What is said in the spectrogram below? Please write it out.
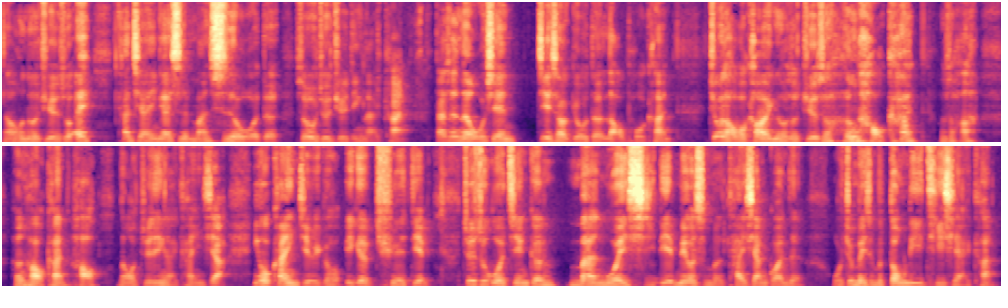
然后我就觉得说，哎，看起来应该是蛮适合我的，所以我就决定来看。但是呢，我先介绍给我的老婆看，就我老婆看完以后说，觉得说很好看。我说啊，很好看，好，那我决定来看一下。因为我看影集有一个一个缺点，就如果今天跟漫威系列没有什么太相关的，我就没什么动力提起来看。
